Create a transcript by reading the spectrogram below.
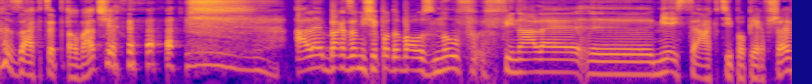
zaakceptować. Ale bardzo mi się podobało znów w finale y, miejsce akcji po pierwsze.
